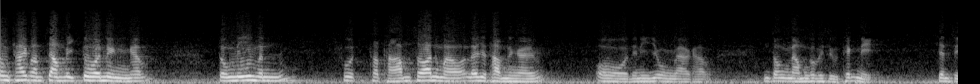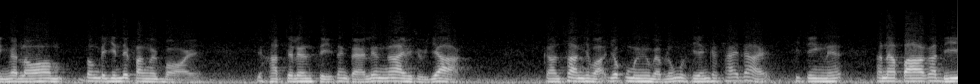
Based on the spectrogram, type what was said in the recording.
ต้องใช้ความจำอีกตัวหนึ่งครับ ตรงนี้มันพูดถ้าถามซ้อนมาแล้วจะทํำยังไง โอ้ทีนี้ยุ่งแล้วครับ มันต้องนำเข้าไปสู่เทคนิค เช่นสิ่งแวดล้อมต้องได้ยินได้ฟังบ่อยๆหัดเจริญสติตั้งแต่เรื่องง่ายไปสู่ยาก การสร้างจังหวะยกมือแบบหลวงปู่เทียนก็ใช้ได้ ที่จริงนะอนาปาก็ดี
